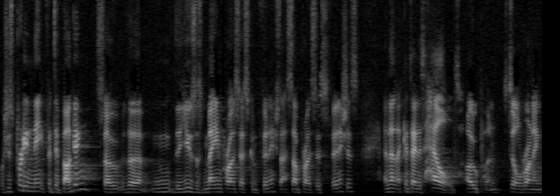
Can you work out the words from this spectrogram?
which is pretty neat for debugging. So the, the user's main process can finish, that subprocess finishes, and then that container is held open, still running,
